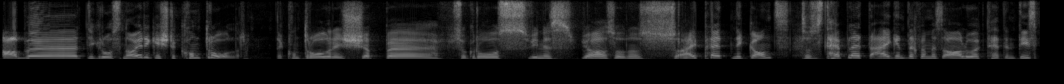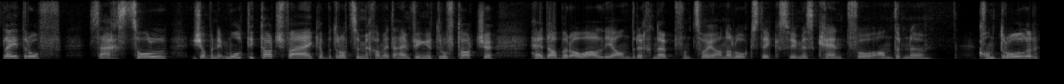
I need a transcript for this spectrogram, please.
Aber die grosse Neuerung ist der Controller. Der Controller ist etwa so groß wie ein, ja, so ein iPad, nicht ganz. Also ein Tablet eigentlich, wenn man es anschaut, hat ein Display drauf 6 Zoll, ist aber nicht multitouchfähig, aber trotzdem, man kann mit einem Finger drauf touchen, hat aber auch alle anderen Knöpfe und zwei Analogsticks, wie man es kennt von anderen Controller,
